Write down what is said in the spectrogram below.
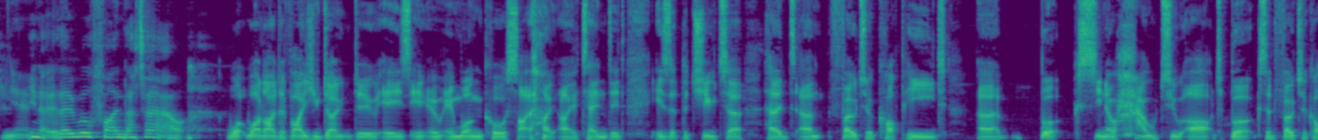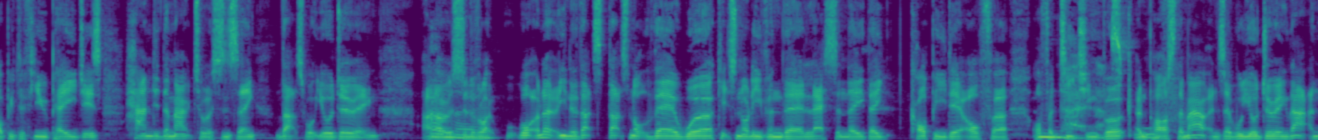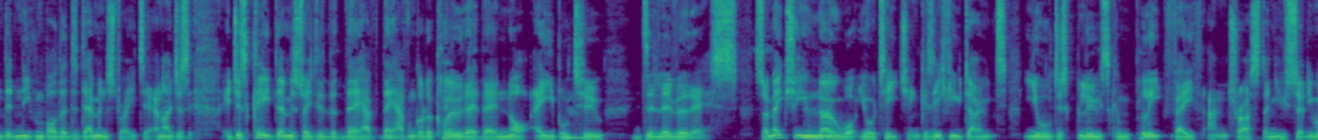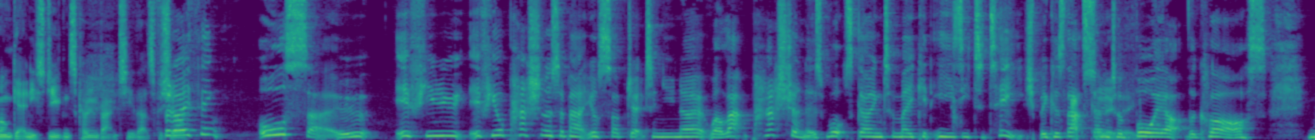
Yeah. you know, they will find that out. What what I'd advise you don't do is in, in one course I, I, I attended is that the tutor had um, photocopied uh, books, you know, how to art books, had photocopied a few pages, handed them out to us, and saying that's what you're doing. And oh, I Oh, was sort of like, "What? No, uh, you know, that's that's not their work. It's not even their lesson. They they copied it off a off a teaching that's book and passed them out and said, "Well, you're doing that," and didn't even bother to demonstrate it. And I just it just clearly demonstrated that they have they haven't got a clue. They they're not able mm. to deliver this. So make sure you mm. know what you're teaching because if you don't, you will just lose complete faith and trust, and you certainly won't get any students coming back to you. That's for But sure. But I think also if you if you're passionate about your subject and you know it well, that passion is what's going to make it easy to teach because that's going to buoy up the class,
